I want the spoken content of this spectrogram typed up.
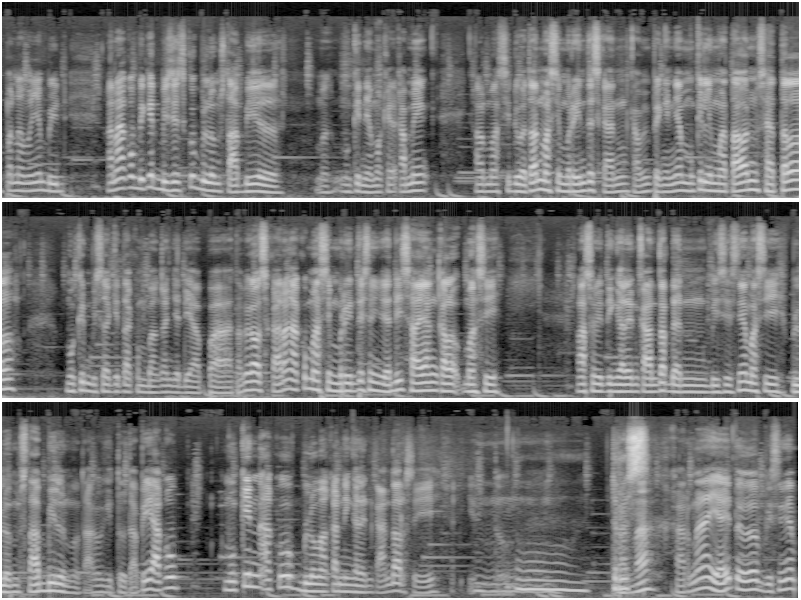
apa namanya Karena aku pikir bisnisku belum stabil. Mungkin ya makanya kami kalau masih dua tahun masih merintis kan. Kami pengennya mungkin lima tahun settle. Mungkin bisa kita kembangkan jadi apa. Tapi kalau sekarang aku masih merintis nih. Jadi sayang kalau masih langsung ditinggalin kantor dan bisnisnya masih belum stabil menurut aku gitu. Tapi aku mungkin aku belum akan ninggalin kantor sih gitu. Oh, terus Karena Karena ya itu bisnisnya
